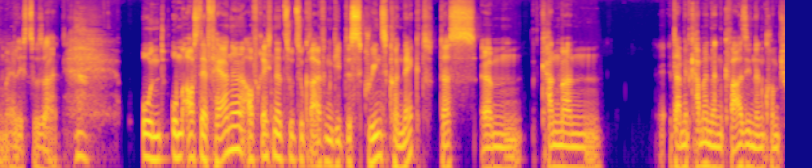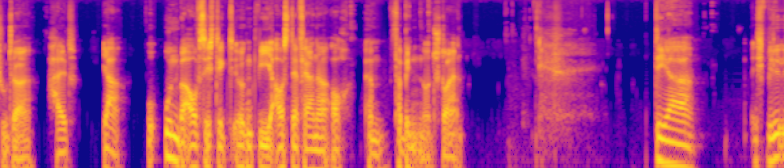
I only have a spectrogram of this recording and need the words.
Um ehrlich zu sein. Und um aus der Ferne auf Rechner zuzugreifen, gibt es Screens Connect. Das ähm, kann man, damit kann man dann quasi einen Computer halt, ja, unbeaufsichtigt irgendwie aus der Ferne auch ähm, verbinden und steuern. Der, ich will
